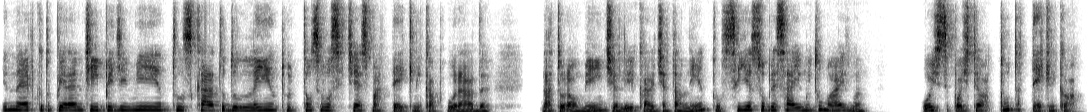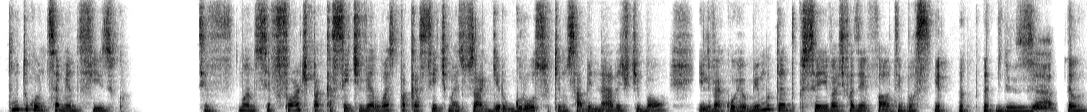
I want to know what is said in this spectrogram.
E na época do Pelé não tinha impedimento, os caras tudo lento. Então, se você tivesse uma técnica apurada naturalmente ali, o cara tinha talento, você ia sobressair muito mais, mano. Hoje você pode ter uma puta técnica, um puto condicionamento físico. Você, mano, ser forte pra cacete, veloz pra cacete, mas o zagueiro grosso que não sabe nada de futebol, ele vai correr o mesmo tanto que você e vai fazer falta em você. Exato. Então,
